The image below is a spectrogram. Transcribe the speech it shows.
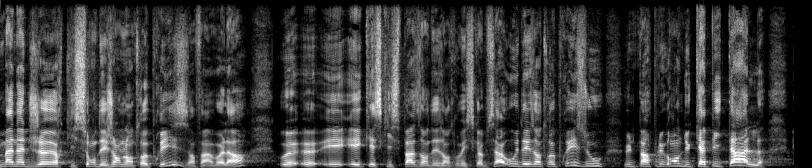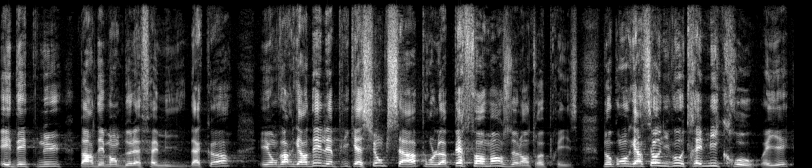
managers qui sont des gens de l'entreprise, enfin voilà, euh, euh, et, qu'est-ce qui se passe dans des entreprises comme ça, ou des entreprises où une part plus grande du capital est détenue par des membres de la famille, d'accord? Et on va regarder l'implication que ça a pour la performance de l'entreprise. Donc on regarde ça au niveau très micro, vous voyez?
